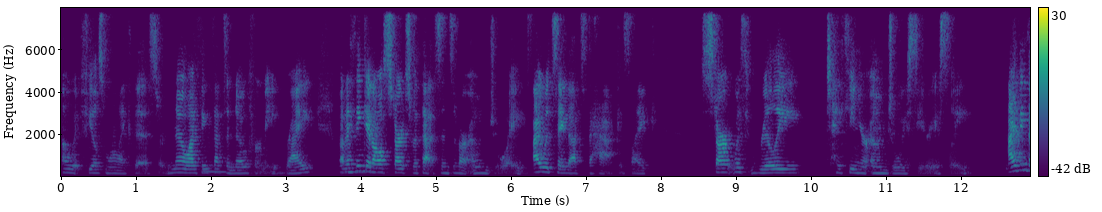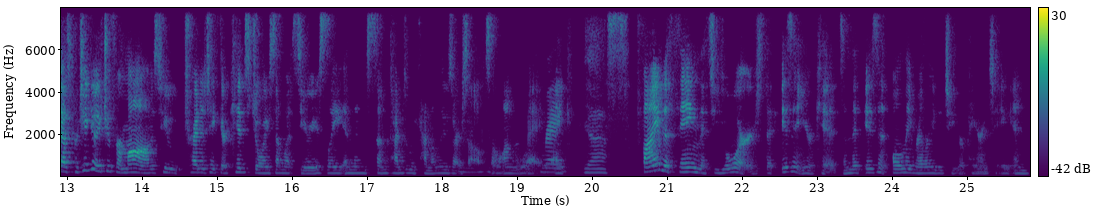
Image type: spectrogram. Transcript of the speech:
oh, it feels more like this, or no, I think that's a no for me. Right. But I think mm-hmm. it all starts with that sense of our own joy. I would say that's the hack is like start with really taking your own joy seriously I think that's particularly true for moms who try to take their kids' joy somewhat seriously. And then sometimes we kind of lose ourselves mm-hmm. along the way. Right. Like, yes. Find a thing that's yours that isn't your kids and that isn't only related to your parenting and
